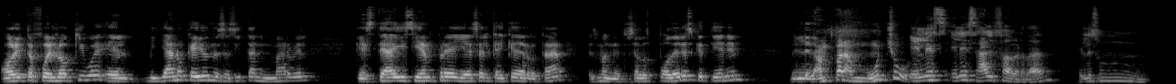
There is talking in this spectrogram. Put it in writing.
ahorita fue Loki, güey. El villano que ellos necesitan en Marvel, que esté ahí siempre y es el que hay que derrotar, es Magneto. O sea, los poderes que tienen le dan para mucho. güey. Él es, él es alfa, ¿verdad? Él es un,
